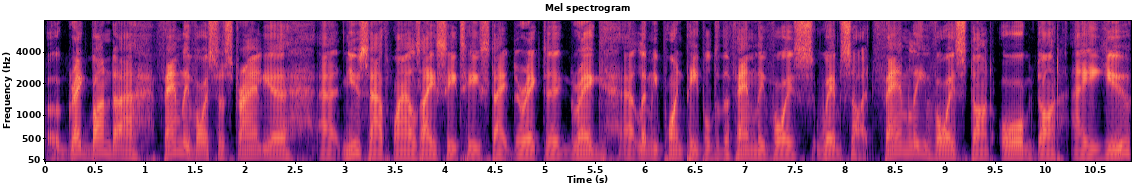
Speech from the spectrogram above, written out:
Well, Greg Bondar, Family Voice Australia, uh, New South Wales ACT State Director. Greg, uh, let me point people to the Family Voice website, familyvoice.org.au,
